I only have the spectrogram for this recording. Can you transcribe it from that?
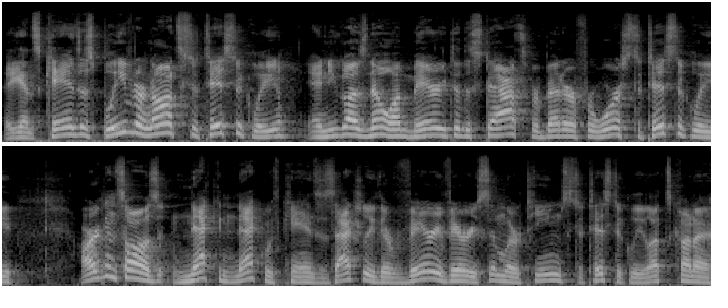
against Kansas. Believe it or not, statistically, and you guys know I'm married to the stats for better or for worse. Statistically, Arkansas is neck and neck with Kansas. Actually, they're very, very similar teams statistically. Let's kind of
